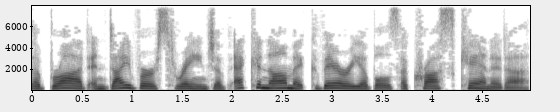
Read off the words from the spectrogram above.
a broad and diverse range of economic variables across Canada.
